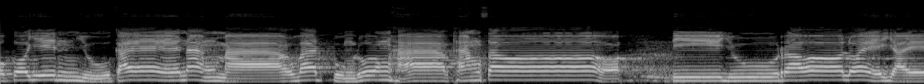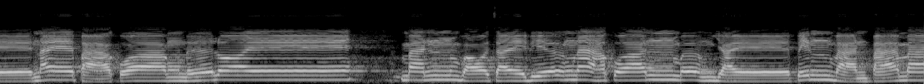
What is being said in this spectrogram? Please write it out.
กก็ยินอยู่ใกล้นั่งหมากวัดปุ่งดวงหากทางเศร้าตีอยู่เราลอยใหญ่ในป่ากว้างเนื้อลอย มันเบาใจเบียงหน้ากวนเมืองใหญ่เป็นหวานป่าไม้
